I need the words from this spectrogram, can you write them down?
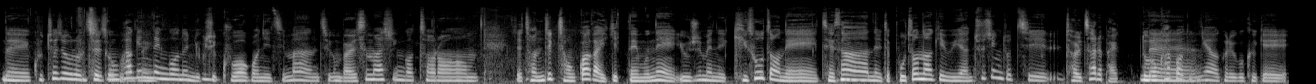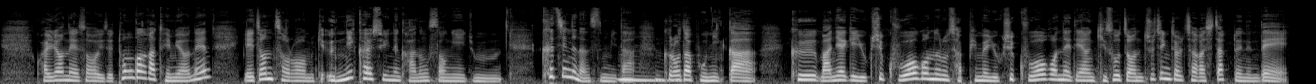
네, 구체적으로, 구체적으로 지금 확인된 네. 거는 69억 원이지만 지금 말씀하신 것처럼 이제 전직 전과가 있기 때문에 요즘에는 기소 전에 재산을 음. 이제 보존하기 위한 추징 조치 절차를 밟도록 네. 하거든요. 그리고 그게 관련해서 이제 통과가 되면은 예전처럼 이렇게 은닉할 수 있는 가능성이 좀 크지는 않습니다. 음. 그러다 보니까 그 만약에 69억 원으로 잡히면 69억 원에 대한 기소 전 추징 절차가 시작되는데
